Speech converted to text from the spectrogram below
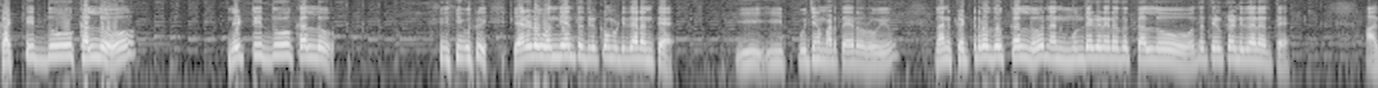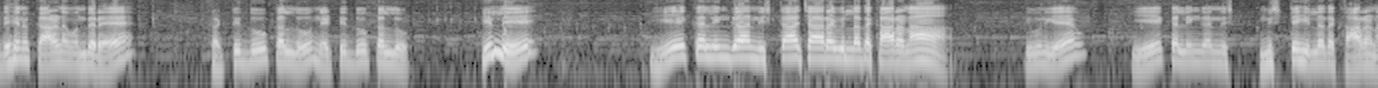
ಕಟ್ಟಿದ್ದು ಕಲ್ಲು, ನೆಟ್ಟಿದ್ದು ಕಲ್ಲು. ಇವರು ಎರಡು ಒಂದೇ ಅಂತ ತಿಳ್ಕೊಂಬಿಟ್ಟಿದ್ದಾರಂತೆ ಈ ಈ ಪೂಜೆ ಮಾಡ್ತಾ ಇರೋರು ಇವು ನಾನು ಕಟ್ಟಿರೋದು ಕಲ್ಲು ನನ್ನ ಮುಂದೆಗಡೆ ಇರೋದು ಕಲ್ಲು ಅಂತ ತಿಳ್ಕೊಂಡಿದ್ದಾರಂತೆ. ಅದೇನು ಕಾರಣವೆಂದರೆ ಕಟ್ಟಿದ್ದು ಕಲ್ಲು, ನೆಟ್ಟಿದ್ದು ಕಲ್ಲು. ಇಲ್ಲಿ ಏಕಲಿಂಗ ನಿಷ್ಠಾಚಾರವಿಲ್ಲದ ಕಾರಣ, ಇವನಿಗೆ ಏಕಲಿಂಗ ನಿಷ್, ನಿಷ್ಠೆ ಇಲ್ಲದ ಕಾರಣ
